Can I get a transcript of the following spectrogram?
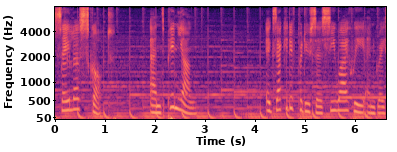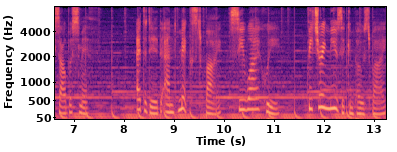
Sailor Scott, and Pin Young. Executive producers C.Y. Hui and Grace Alba Smith. Edited and mixed by C.Y. Hui. Featuring music composed by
